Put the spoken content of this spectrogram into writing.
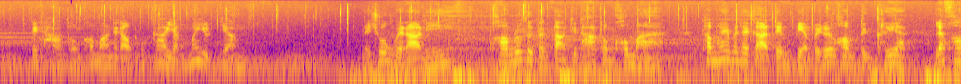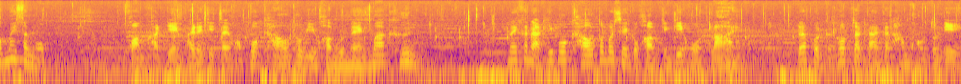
ๆ ได้ถาโถมเข้ามาในเหล่าผู้กล้าอย่างไม่หยุดยัง้ง ในช่วงเวลานี้ ความรู้สึกต่างๆที่ถาถมเข้ามาทำให้บรรยากาศเต็มเปี่ยมไปด้วยความตึงเครียด และความไม่สงบ ความขัดแย้งภายในจิตใจของพวกเขาทวีความรุนแรงมากขึ้น ในขณะที่พวกเขาต้องเผชิญกับความจริงที่โหดร้าย และผลกระทบจากการกระทำของตนเอง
